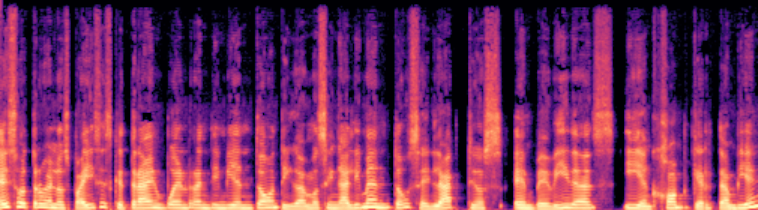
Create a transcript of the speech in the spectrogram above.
es otro de los países que traen buen rendimiento, digamos, en alimentos, en lácteos, en bebidas y en home care también.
